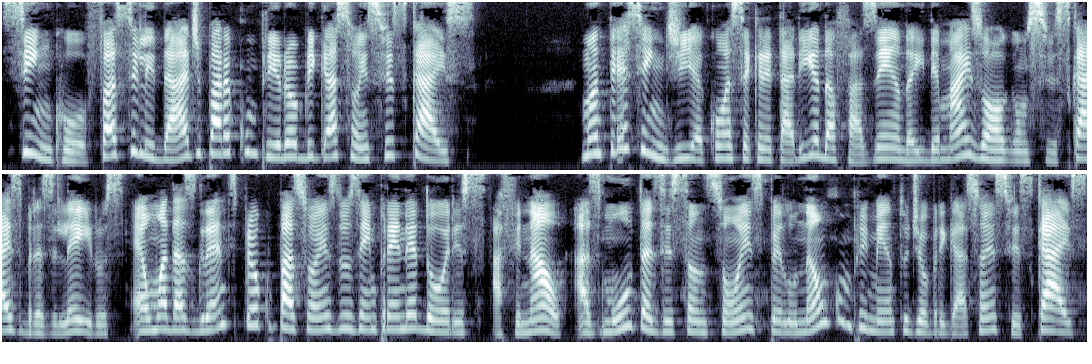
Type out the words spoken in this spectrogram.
5. Facilidade para cumprir obrigações fiscais. Manter-se em dia com a Secretaria da Fazenda e demais órgãos fiscais brasileiros é uma das grandes preocupações dos empreendedores. Afinal, as multas e sanções pelo não cumprimento de obrigações fiscais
